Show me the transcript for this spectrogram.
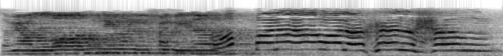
سمع الله لمن حمده. ربنا ولك الحمد.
